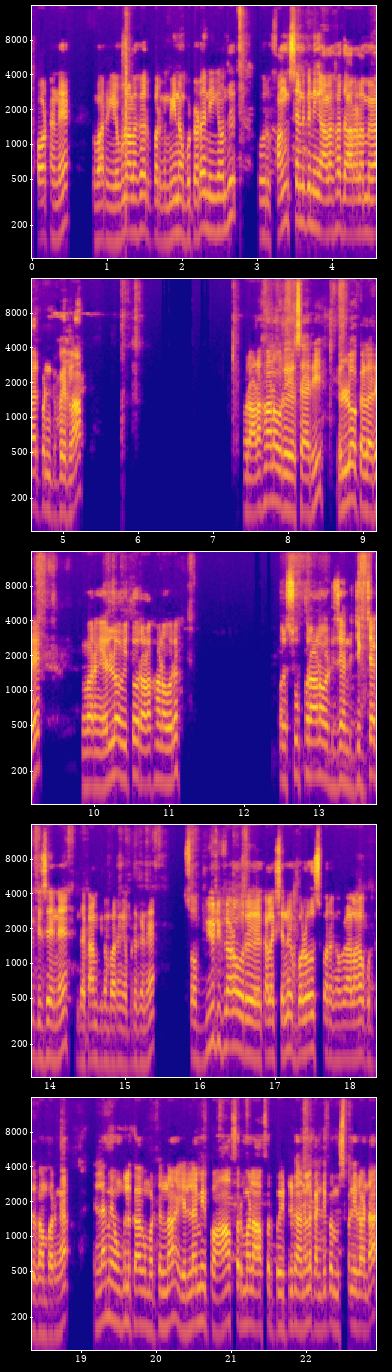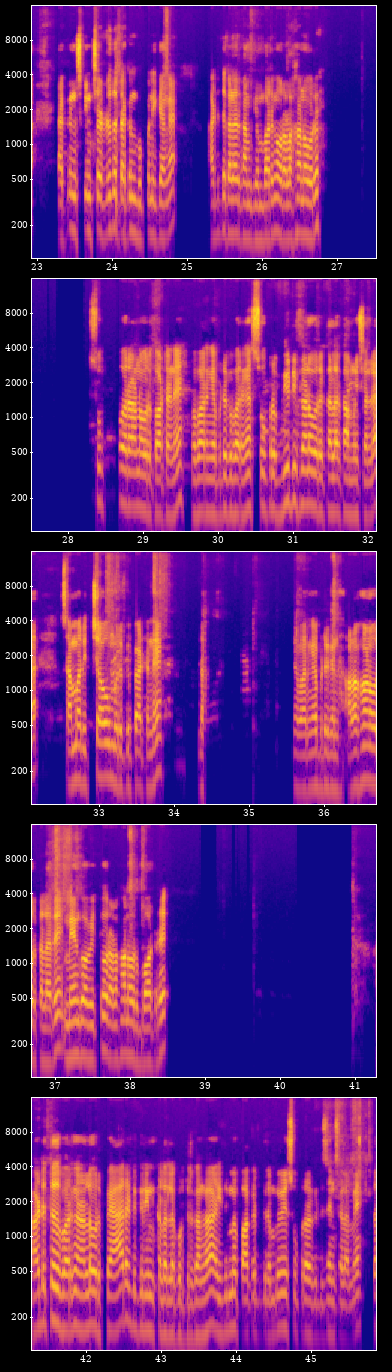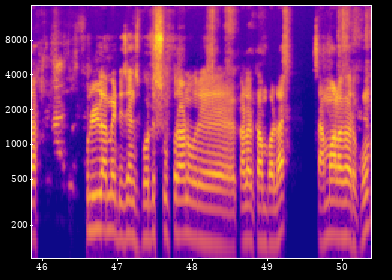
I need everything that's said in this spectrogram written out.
காட்டனு பாருங்க எவ்வளோ அழகா இருக்கு பாருங்க மீனா போட்டோட. நீங்க வந்து ஒரு ஃபங்க்ஷனுக்கு நீங்க அழகா தாராளமா வேர் பண்ணிட்டு போயிடலாம். ஒரு அழகான ஒரு saree எல்லோ கலரு பாருங்க எல்லோ வித் ஒரு அழகான ஒரு ஒரு சூப்பரான ஒரு டிசைன் ஜிக்ஜாக் டிசைனு இந்த காமிக்கிறேன் பாருங்க எப்படி இருக்குன்னு. ஸோ பியூட்டிஃபுல்லான ஒரு கலெக்ஷன் ப்ளவுஸ் பாருங்க அவ்வளோ அழகாக கொடுத்துருக்கான் பாருங்க. எல்லாமே உங்களுக்காக மட்டும்தான். எல்லாமே இப்போ ஆஃபர் மேல ஆஃபர் போயிட்டு இருக்கு அதனால கண்டிப்பா மிஸ் பண்ணிட வேண்டாம் டக்குன்னு ஸ்கிரீன்ஷாட் எடுத்து டக்குன்னு புக் பண்ணிக்கோங்க. அடுத்த கலர் காமிக்கும் பாருங்க. ஒரு அழகான ஒரு சூப்பரான ஒரு காட்டனு பாருங்க எப்படி இருக்கு பாருங்க. சூப்பர் பியூட்டிஃபுல்லான ஒரு கலர் காம்பினேஷன்ல செம ரிச்சாவும் இருக்கு பேட்டர்னு பாருங்க எப்படி இருக்குன்னு. அழகான ஒரு கலரு மேங்கோ வித்து ஒரு அழகான ஒரு பார்டரு அடுத்தது பாருங்க நல்ல ஒரு பேரட் கிரீன் கலர்ல கொடுத்துருக்காங்க. இதுவுமே பாக்கிறதுக்கு ரொம்பவே சூப்பரா இருக்கு டிசைன்ஸ் எல்லாமே. ஃபுல்லாமே டிசைன்ஸ் போட்டு சூப்பரான ஒரு கலர் காம்போல செம அழகா இருக்கும்.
